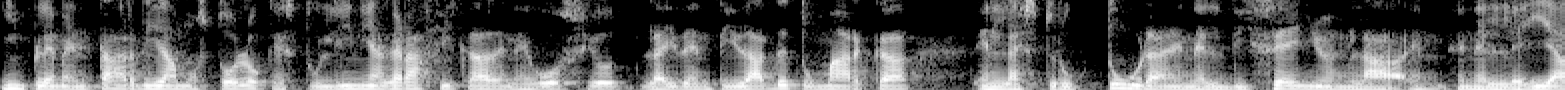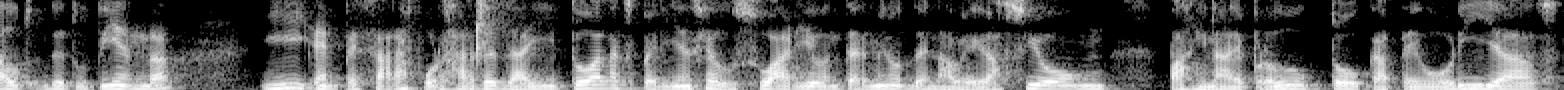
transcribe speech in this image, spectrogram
implementar, digamos, todo lo que es tu línea gráfica de negocio, la identidad de tu marca, en la estructura, en el diseño, en, la, en, el layout de tu tienda y empezar a forjar desde ahí toda la experiencia de usuario en términos de navegación, página de producto, categorías,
